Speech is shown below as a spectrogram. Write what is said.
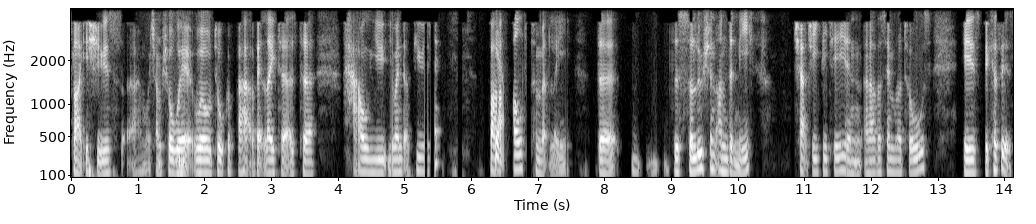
slight issues um, which I'm sure we will talk about a bit later as to how you, you end up using it. But yeah. ultimately, the the solution underneath ChatGPT and, and other similar tools is because it's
